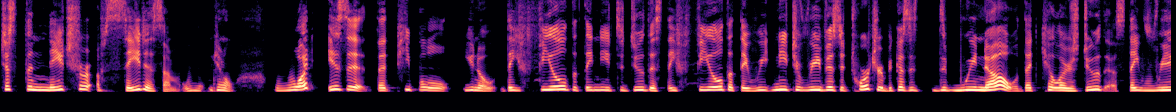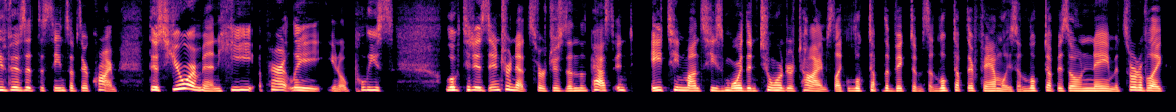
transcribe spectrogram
just the nature of sadism, you know, what is it that people, you know, they feel that they need to do this? They feel that they re- need to revisit torture because we know that killers do this. They revisit the scenes of their crime. This Heuermann, he apparently, you know, police looked at his internet searches in the past 18 months. He's more than 200 times like looked up the victims and looked up their families and looked up his own name. It's sort of like,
